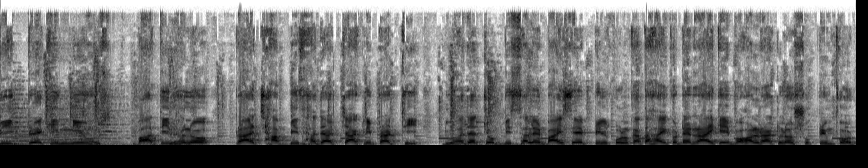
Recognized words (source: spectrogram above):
বিগ ব্রেকিং নিউজ। বাতিল হলো প্রায় ছাব্বিশ হাজার চাকরি প্রার্থী। দু হাজার চব্বিশ সালের বাইশে এপ্রিল কলকাতা হাইকোর্টের রায়কেই বহাল রাখল সুপ্রিম কোর্ট।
